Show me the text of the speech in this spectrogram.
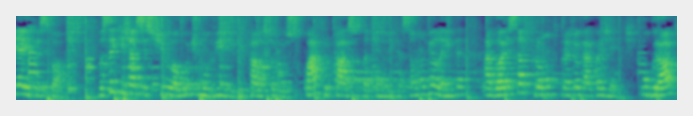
E aí, pessoal? Você que já assistiu ao último vídeo que fala sobre os quatro passos da comunicação não violenta, agora está pronto para jogar com a gente. O Grok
